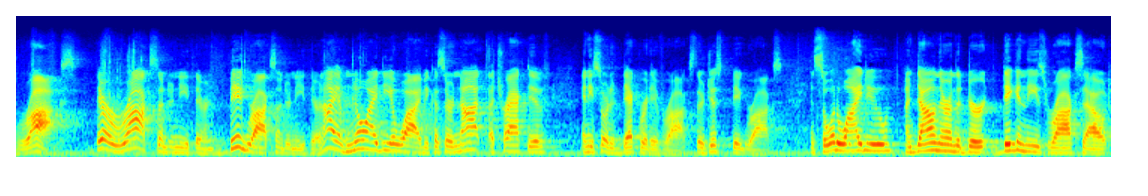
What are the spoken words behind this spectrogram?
rocks. There are rocks underneath there and big rocks underneath there. And I have no idea why because they're not attractive, any sort of decorative rocks. They're just big rocks. And so what do I do? I'm down there in the dirt digging these rocks out,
